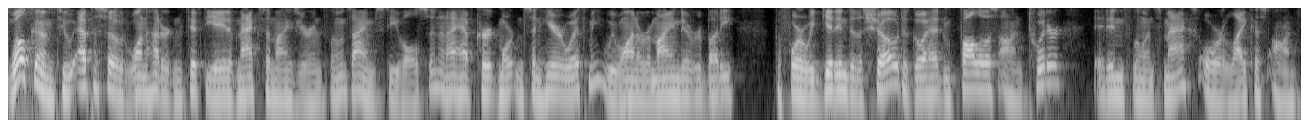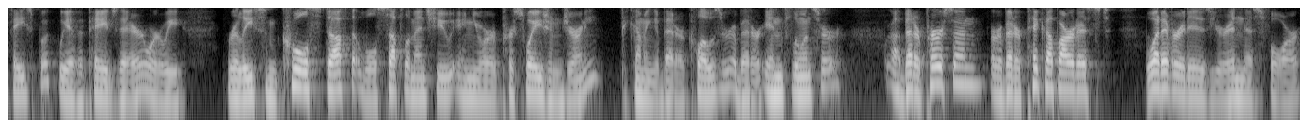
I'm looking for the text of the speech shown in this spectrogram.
Welcome to episode 158 of Maximize Your Influence. I am Steve Olson and I have Kurt Mortensen here with me. We want to remind everybody before we get into the show to go ahead and follow us on Twitter at Influence Max or like us on Facebook. We have a page there where we release some cool stuff that will supplement you in your persuasion journey, becoming a better closer, a better influencer, a better person, or a better pickup artist, whatever it is you're in this for.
